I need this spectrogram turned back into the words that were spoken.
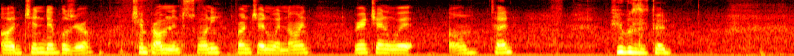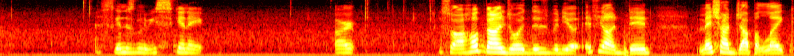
Uh, chin dimple 0. Chin prominence 20. Front chin with 9. Rear chin with um 10. Chin was 10. Skin is gonna be skin 8. Alright. So I hope y'all enjoyed this video. If y'all did, make sure y'all drop a like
